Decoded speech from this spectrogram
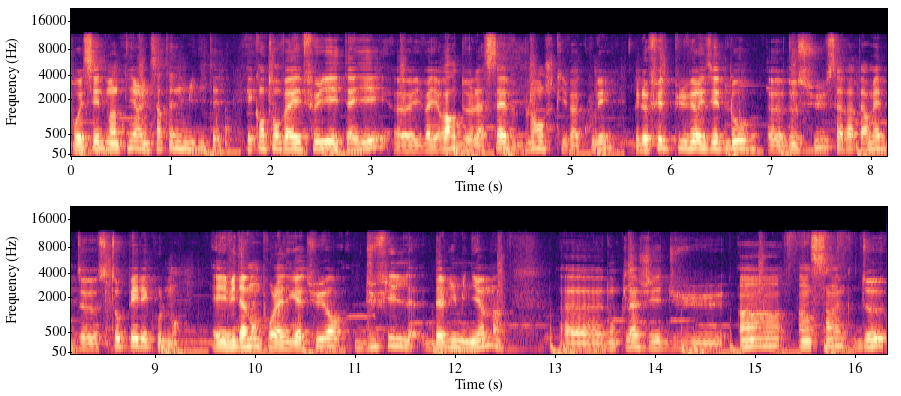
pour essayer de maintenir une certaine humidité. Et quand on va effeuiller et tailler, euh, il va y avoir de la sève blanche qui va couler. Et le fait de pulvériser de l'eau euh, dessus, ça va permettre de stopper l'écoulement. Et évidemment pour la ligature, du fil d'aluminium. Euh, donc là j'ai du 1, 1,5, 2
